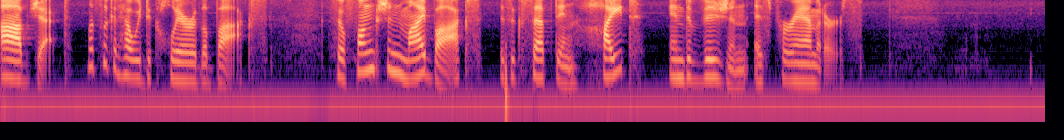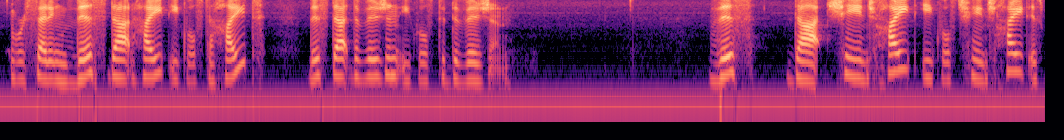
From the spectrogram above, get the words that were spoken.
object. Let's look at how we declare the box. So function my box is accepting height and division as parameters. We're setting this dot height equals to height this dot division equals to division. This dot change height equals change height is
